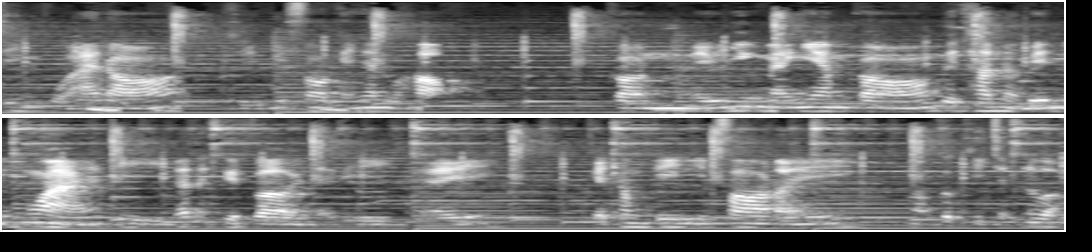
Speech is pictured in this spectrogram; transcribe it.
sinh của ai đó thì info cá nhân của họ. Còn nếu như mà anh em có người thân ở bên nước ngoài thì rất là tuyệt vời tại vì cái cái thông tin info đấy nó cực kỳ chất lượng.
